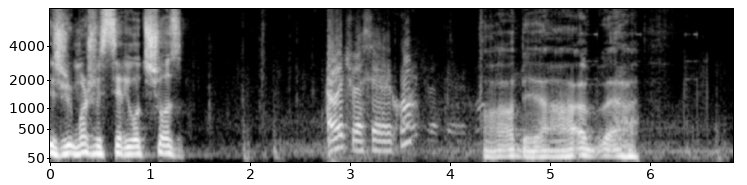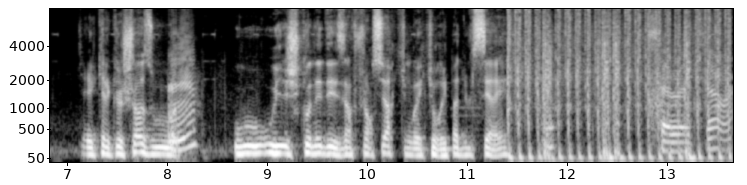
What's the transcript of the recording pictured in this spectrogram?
je- moi je vais serrer autre chose. Ah ouais, tu vas serrer quoi? Ah, ben, euh, euh, il y a quelque chose où, Hein? où, où je connais des influenceurs qui, m'auraient- qui auraient pas dû le serrer. Ça doit être ça, ouais.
